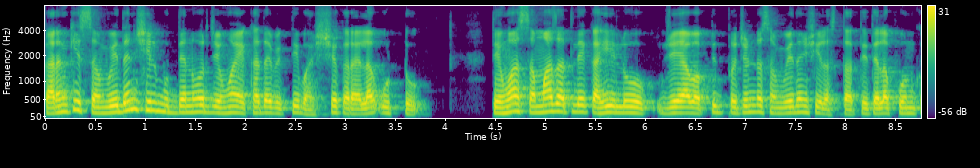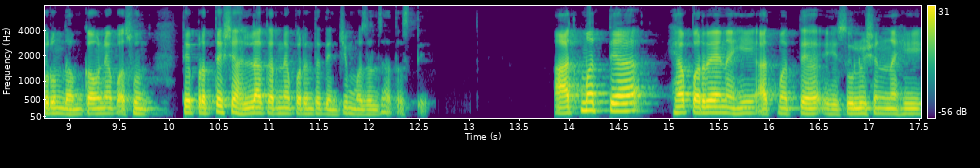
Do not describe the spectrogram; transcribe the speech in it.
कारण की संवेदनशील मुद्द्यांवर जेव्हा एखादा व्यक्ती भाष्य करायला उठतो तेव्हा समाजातले काही लोक जे या बाबतीत प्रचंड संवेदनशील असतात ते त्याला फोन करून धमकावण्यापासून ते प्रत्यक्ष हल्ला करण्यापर्यंत त्यांची मजल जात असते. आत्महत्या ह्या पर्याय नाही आत्महत्या हे सोल्युशन नाही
